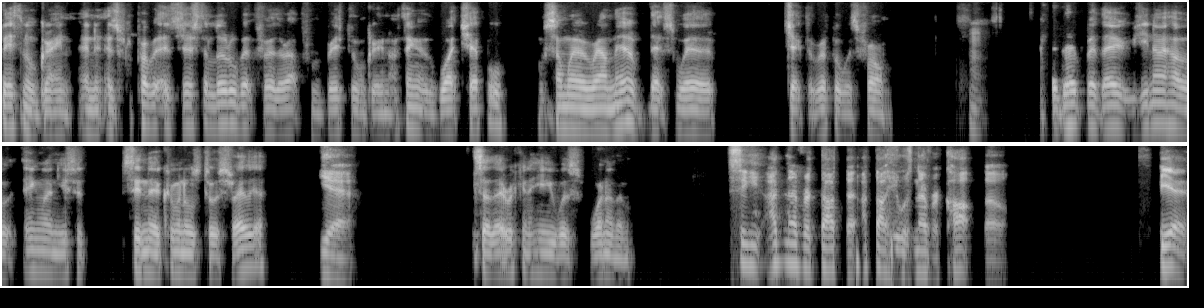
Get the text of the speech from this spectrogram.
Bethnal Green, and it's probably it's just a little bit further up from Bethnal Green. I think it was Whitechapel or somewhere around there. That's where Jack the Ripper was from. Hmm. But they, but they, you know how England used to send their criminals to Australia, Yeah. so they reckon he was one of them. See, I never thought that. I thought he was never caught though. Yeah,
